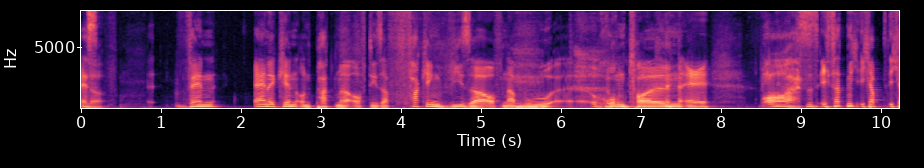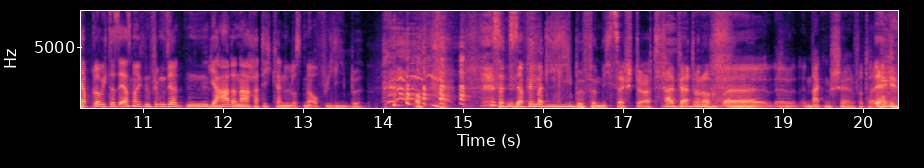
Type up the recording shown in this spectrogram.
es, Love. wenn Anakin und Padme auf dieser fucking Visa auf Naboo äh, rumtollen, ey. Oh, es ist, es hat mich, ich habe, ich hab, glaube ich, das erste Mal, als ich den Film gesehen habe, ein Jahr danach hatte ich keine Lust mehr auf Liebe. auf, es hat, dieser Film hat Liebe für mich zerstört. Alper hat nur noch äh, äh, Nackenschellen verteilt.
